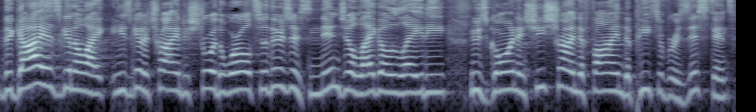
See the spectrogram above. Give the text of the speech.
the guy is gonna like he's gonna try and destroy the world. So there's this ninja lego lady who's going and she's trying to find the piece of resistance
